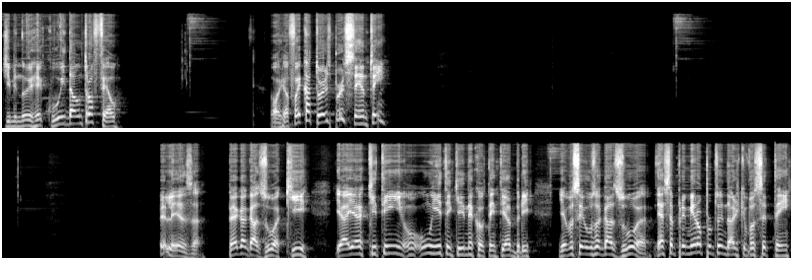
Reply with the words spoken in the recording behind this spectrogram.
diminui o recuo e dá um troféu. Ó, já foi 14%, hein? Beleza. Pega gazua aqui. E aí aqui tem um item aqui, né, que eu tentei abrir. E aí você usa gazua. Essa é a primeira oportunidade que você tem.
